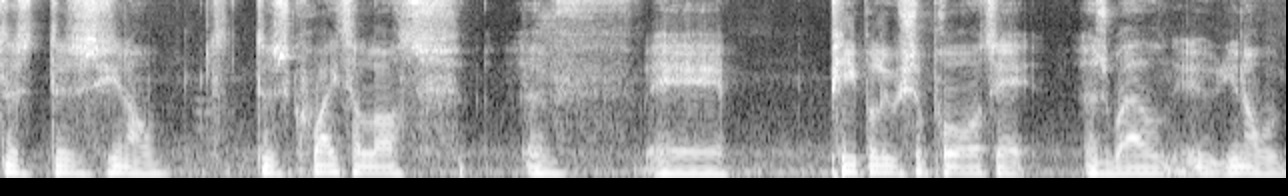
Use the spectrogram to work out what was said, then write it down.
there's there's you know there's quite a lot of uh, people who support it as well. Who, you know,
